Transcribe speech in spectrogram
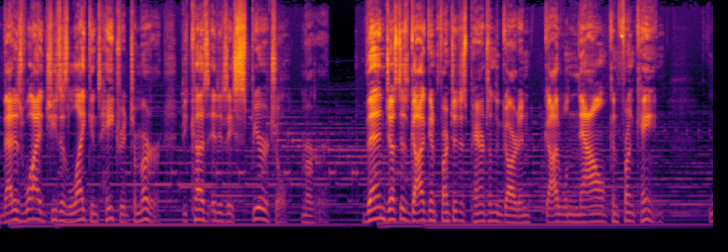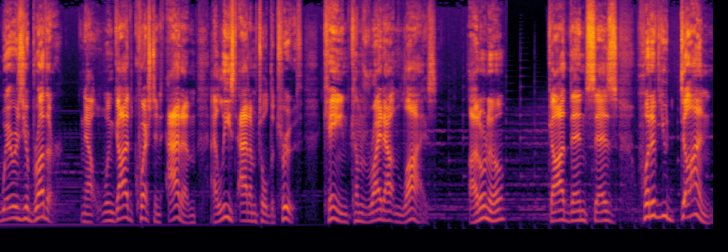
That is why Jesus likens hatred to murder, because it is a spiritual murder. Then, just as God confronted his parents in the garden, God will now confront Cain. Where is your brother? Now, when God questioned Adam, at least Adam told the truth. Cain comes right out and lies. I don't know. God then says, What have you done?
